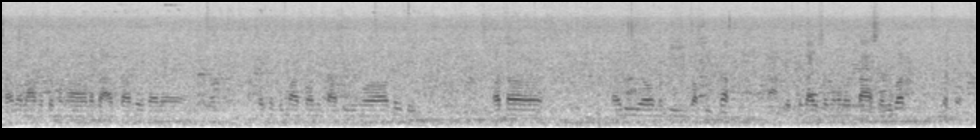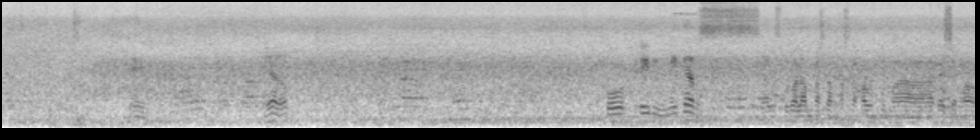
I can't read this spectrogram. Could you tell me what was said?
Kasama na ako sa mga nakaantabay para pag tumaas ng taso yung ah, tubig. At uh, tayo uh, mag-evacuate na. Akit na tayo sa mga taas na lugar. Hmm. ayan oh. o 14 meters halos kumalampas-lampas na kaunti mga guys yung mga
